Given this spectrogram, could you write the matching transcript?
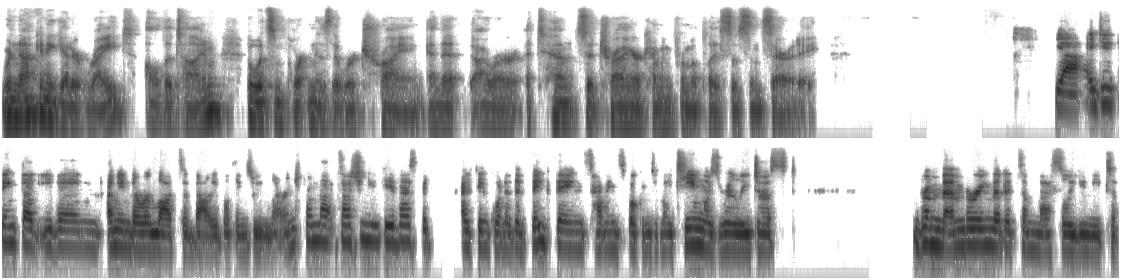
We're not going to get it right all the time. But what's important is that we're trying and that our attempts at trying are coming from a place of sincerity. Yeah, I do think that even, I mean, there were lots of valuable things we learned from that session you gave us. But I think one of the big things, having spoken to my team, was really just remembering that it's a muscle you need to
